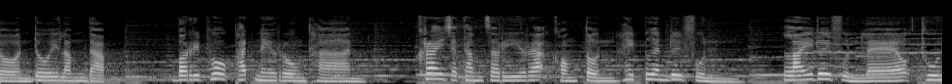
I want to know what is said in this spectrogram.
ดรโดยลำดับ บริโภคพัดในโรงทาน ใครจะทำสรีระของตนให้เปื้อนด้วยฝุ่น ไล้ด้วยฝุ่นแล้วทูล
